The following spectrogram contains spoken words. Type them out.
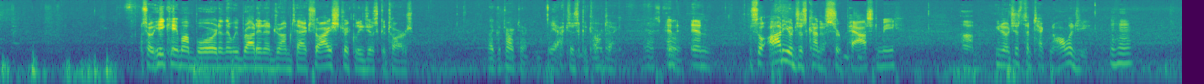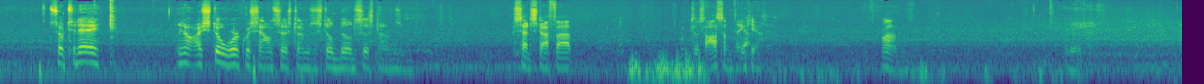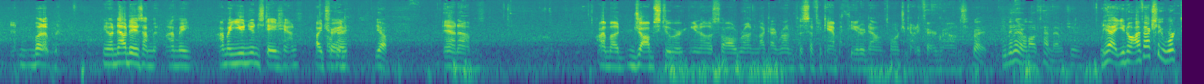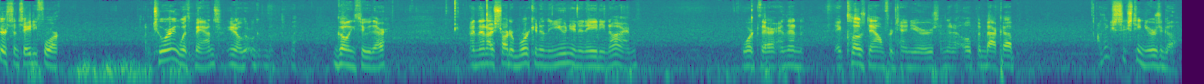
so he came on board, and then we brought in a drum tech. So I strictly just guitars. like guitar tech. Yeah, just guitar tech. That's cool. And and so audio just kind of surpassed me. Um, you know, just the technology. Mm-hmm. So today, you know, I still work with sound systems, I still build systems, and set stuff up. Just awesome. Thank Yeah. you. Um, but you know, nowadays I'm I'm a I'm a union stagehand by trade okay. Yeah. and um, I'm a job steward, you know, so I'll run like I run Pacific Amphitheater down at the Orange County Fairgrounds. Right. You've been there a long time, haven't you? Yeah, you know, I've actually worked there since '84. I'm touring with bands, you know, going through there, and then I started working in the union in '89. Worked there, and then it closed down for 10 years, and then it opened back up. I think 16 years ago,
